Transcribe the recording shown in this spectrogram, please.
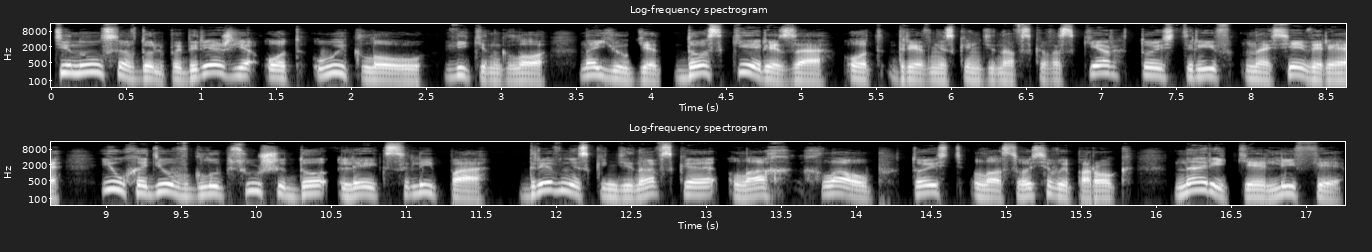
тянулся вдоль побережья от Уиклоу, Викингло, на юге, до Скереза, от древнескандинавского скер, то есть риф, на севере, и уходил вглубь суши до Лейкслипа, древнескандинавская Лах-Хлауп, то есть лососевый порог, на реке Лиффе.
